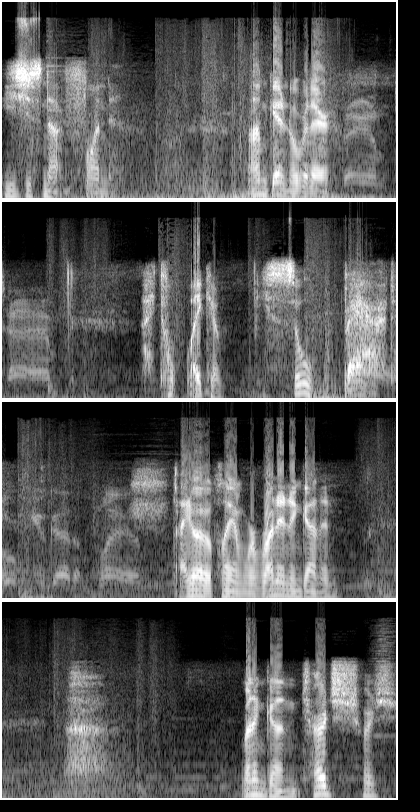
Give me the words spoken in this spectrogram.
He's just not fun. I'm getting over there. I don't like him. He's so bad. I do have a plan. We're running and gunning. Running gun. Charge, charge.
